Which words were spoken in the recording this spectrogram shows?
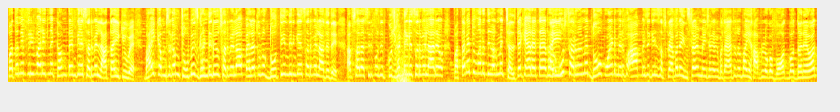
पता नहीं फ्री फायर इतने कम टाइम के लिए सर्वे लाता ही क्यों है? भाई कम से कम चौबीस घंटे के लिए सर्वे लाओ पहले तुम लोग दो तीन दिन के सर्वे लाते थे। अब साला सिर्फ़ और सिर्फ़ कुछ घंटे के लिए सर्वे ला रहे हो। पता नहीं तुम्हारे दिमाग में चलते क्या रहता है भाई? तो उस सर्वे में दो पॉइंट मेरे को आप में से किसी सब्सक्राइबर ने इंस्टा में मेंशन करके बताया था तो भाई आप लोगों को बहुत बहुत धन्यवाद।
